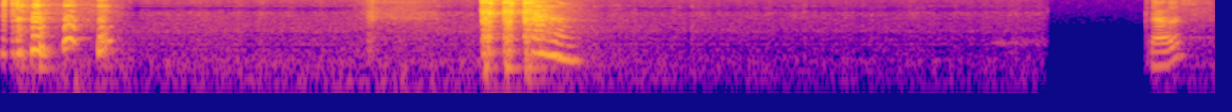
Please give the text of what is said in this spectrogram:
Ghost?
